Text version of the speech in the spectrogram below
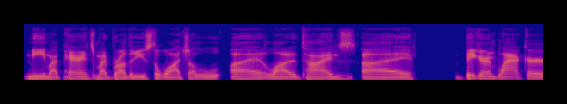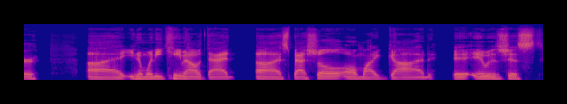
me, my parents, my brother used to watch a, uh, a lot of times. Uh, Bigger and Blacker. Uh, you know when he came out with that special, oh my god, it, it was just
